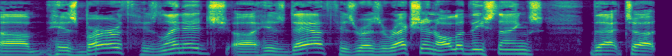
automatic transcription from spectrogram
um, his birth, his lineage, uh, his death, his resurrection, all of these things that uh,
